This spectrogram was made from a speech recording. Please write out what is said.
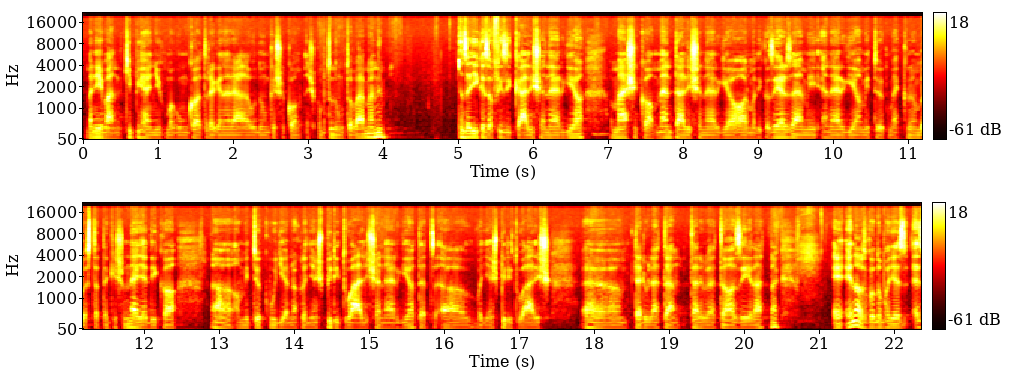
mert nyilván kipihenjük magunkat, regenerálódunk, és akkor, és akkor tudunk tovább menni. Az egyik ez a fizikális energia, a másik a mentális energia, a harmadik az érzelmi energia, amit ők megkülönböztetnek, és a negyedik, a, a, amit ők úgy írnak, ilyen spirituális energia, tehát, a, vagy ilyen spirituális területe, területe az életnek. Én azt gondolom, hogy ez, ez,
